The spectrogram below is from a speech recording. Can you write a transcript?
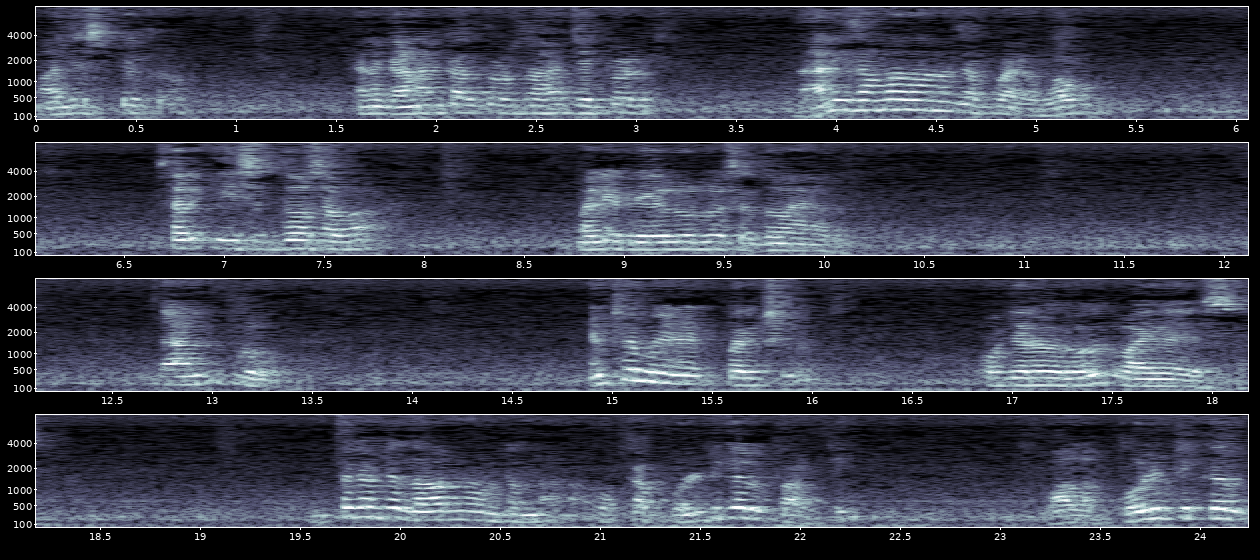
మాజీ స్పీకర్. ఆయన గణాంకాలతో సహా చెప్పాడు. దానికి సమాధానం చెప్పాలి బాబు. సరే ఈ సిద్ధం సభ మళ్ళీ ఇక్కడ ఏలూరులో సిద్ధమయ్యారు. దానికి ఇప్పుడు ఇంటర్మీడియట్ పరీక్షలు ఒక ఇరవై రోజులు వాయిదా వేస్తాం ఇంతకంటే దారుణం ఉంటుందా? ఒక పొలిటికల్ పార్టీ వాళ్ళ పొలిటికల్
